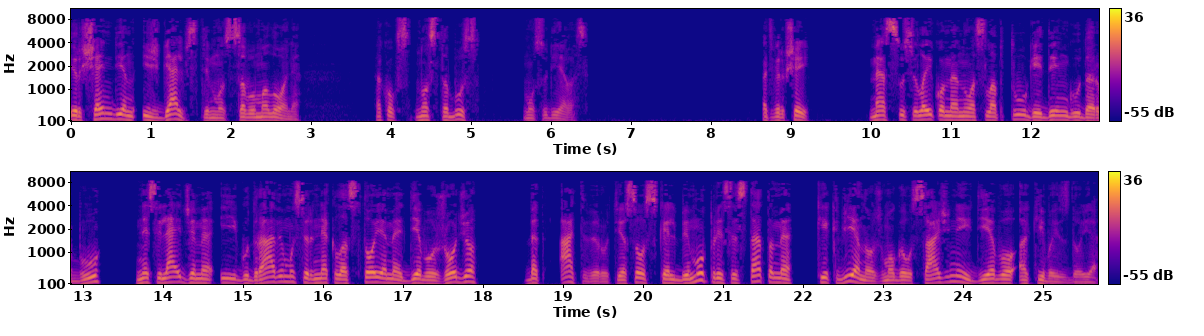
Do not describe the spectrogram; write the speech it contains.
ir šiandien išgelbsti mus savo malonę. A koks nuostabus mūsų Dievas. Atvirkščiai, mes susilaikome nuo slaptų gėdingų darbų, nesileidžiame į gudravimus ir neklastojame Dievo žodžio, bet atvirų tiesos skelbimu prisistatome kiekvieno žmogaus sąžiniai Dievo akivaizdoje.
